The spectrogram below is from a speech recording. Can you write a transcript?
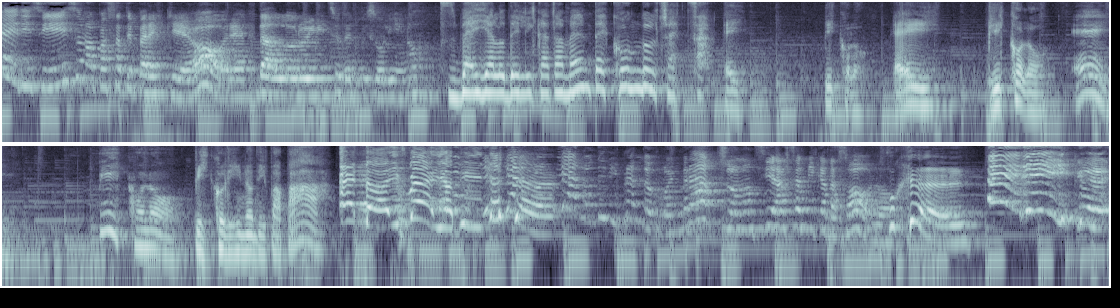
Direi di sì, sono passate parecchie ore dal loro inizio del pisolino. Sveglialo delicatamente e con dolcezza. Ehi, piccolo. Ehi, piccolo. Ehi, piccolo. Piccolino di papà. E dai, svegliati, che c'è? Piano, devi prenderlo in braccio, non si alza mica da solo. Ok, Eric! E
